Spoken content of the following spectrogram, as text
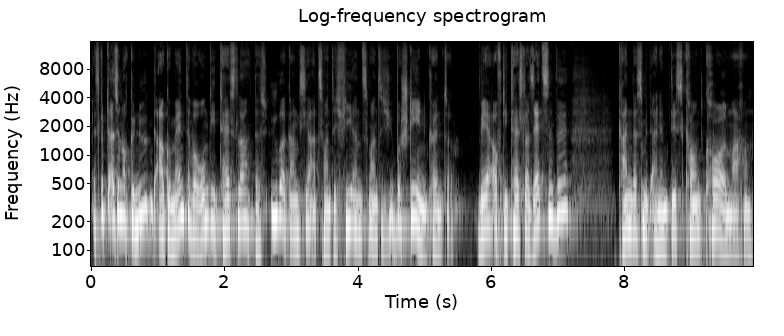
Es gibt also noch genügend Argumente, warum die Tesla das Übergangsjahr 2024 überstehen könnte. Wer auf die Tesla setzen will, kann das mit einem Discount Call machen.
